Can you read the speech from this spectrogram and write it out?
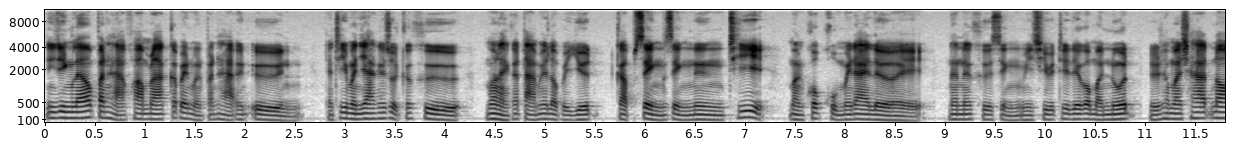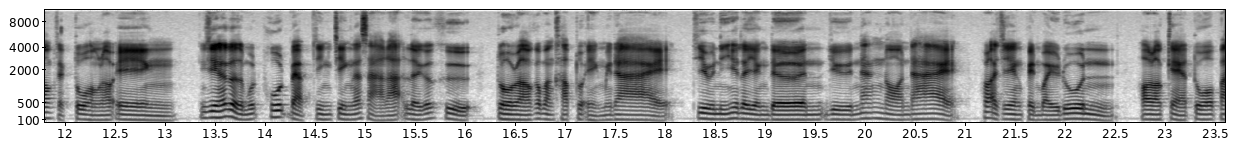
จริงๆ แล้วปัญหาความรักก็เป็นเหมือนปัญหาอื่น ๆ แต่ที่มันยากที่สุดก็คือ เมื่อไหร่ก็ตามที่เราไปยึดกับสิ่งสิ่งหนึ่งที่มันควบคุมไม่ได้เลย นั่นก็คือสิ่งมีชีวิตที่เรียกว่ามนุษย์ หรือธรรมชาตินอกจากตัวของเราเอง จริงๆถ้าเกิดสมมติพูดแบบจริง ๆ และสาระเลยก็คือ ตัวเราก็บังคับตัวเองไม่ได้ ที่วันนี้เรายังเดินยืนนั่งนอนได้ เพราะอาจจะยังเป็นวัยรุ่น อเราแก่ตัวไป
